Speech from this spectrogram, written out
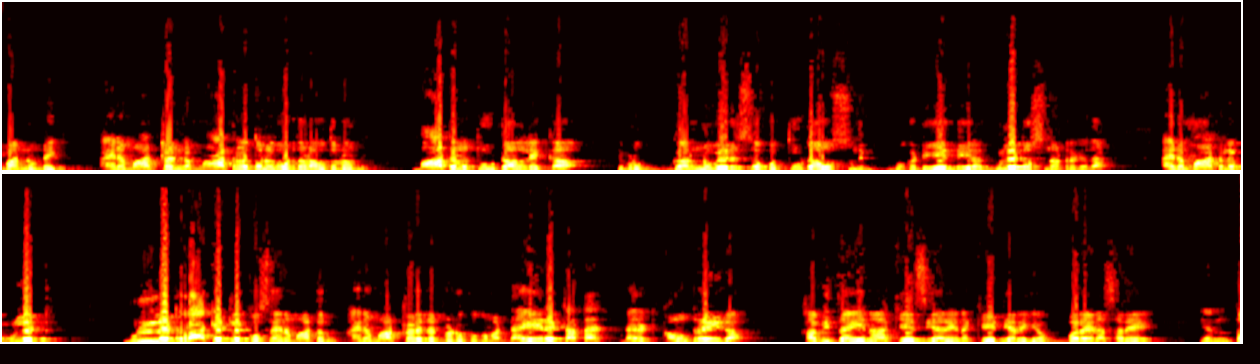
ఇవన్నీ ఉండయి. ఆయన మాట్లాడిన మాటలతోనే కొడతాడు అవతలోని. మాటల తూటాలు లెక్క ఇప్పుడు గన్ను వెలిస్తే ఒక తూటా వస్తుంది ఒకటి ఏంది బుల్లెట్ వస్తుంది అంటారు కదా ఆయన మాటలే బుల్లెట్. బుల్లెట్ రాకెట్ లెక్క వస్తాయి ఆయన మాటలు. ఆయన మాట్లాడేటటువంటి ఒక్కొక్క డైరెక్ట్ అటాక్ డైరెక్ట్ కౌంటరీగా కవిత అయినా కేసీఆర్ అయినా కేటీఆర్ ఎవరైనా సరే ఎంత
